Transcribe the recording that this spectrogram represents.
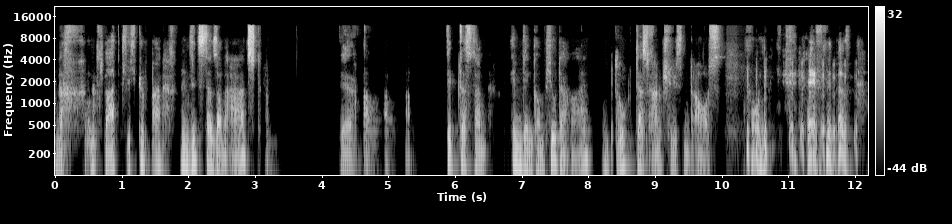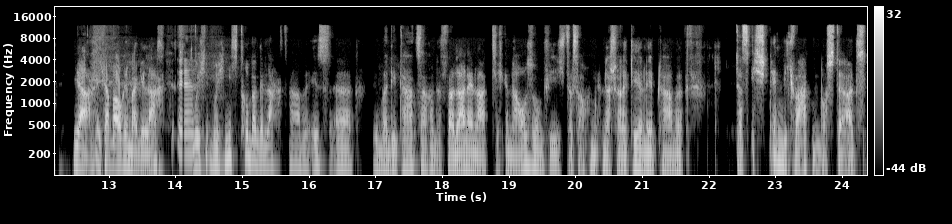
nach, nach Leipzig gefahren, dann sitzt da so ein Arzt, der tippt das dann in den Computer rein und druckt das anschließend aus. Ja, ich habe auch immer gelacht. Ja. Wo ich, wo ich nicht drüber gelacht habe, ist äh, über die Tatsache, das war leider in Leipzig genauso, wie ich das auch in der Charité erlebt habe, dass ich ständig warten musste als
